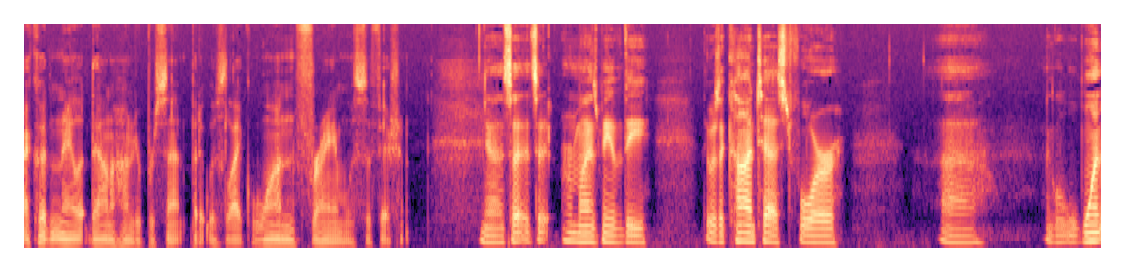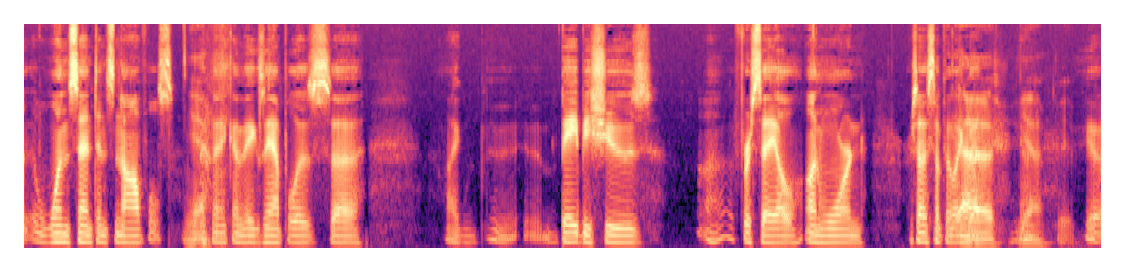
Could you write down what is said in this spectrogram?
I couldn't nail it down 100%, but it was like one frame was sufficient. Yeah, it's a, it's a, it reminds me of the there was a contest for uh, like one one sentence novels. Yeah. I think, and the example is uh, like baby shoes uh, for sale, unworn, or something like uh, that. Yeah. Yeah,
